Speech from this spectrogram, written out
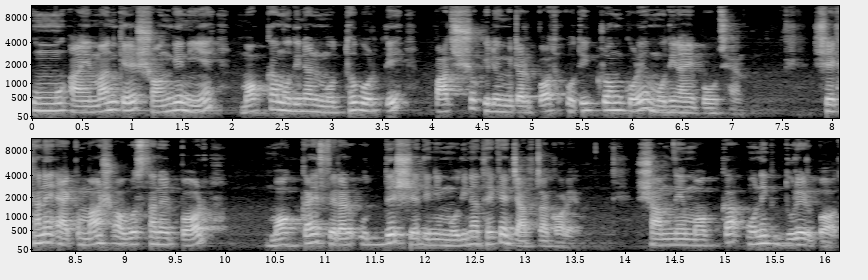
উম্মু আয়মানকে সঙ্গে নিয়ে মক্কা মদিনার মধ্যবর্তী পাঁচশো কিলোমিটার পথ অতিক্রম করে মদিনায় পৌঁছেন। সেখানে এক মাস অবস্থানের পর মক্কায় ফেরার উদ্দেশ্যে তিনি মদিনা থেকে যাত্রা করেন। সামনে মক্কা অনেক দূরের পথ,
